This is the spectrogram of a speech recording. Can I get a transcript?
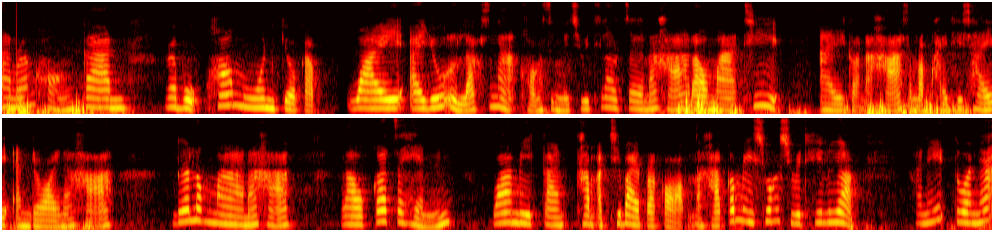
นะนำเรื่องของการระบุข้อมูลเกี่ยวกับวัยอายุหรือลักษณะของสิ่งมีชีวิตที่เราเจอนะคะ เรามาที่ i ก่อนนะคะสำหรับใครที่ใช้ Android นะคะ เลื่อนลงมานะคะ เราก็จะเห็นว่ามีการคำอธิบายประกอบนะคะ ก็มีช่วงชีวิตให้เลือกอันนี้ตัวเนี้ย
